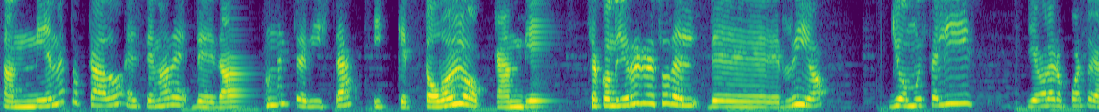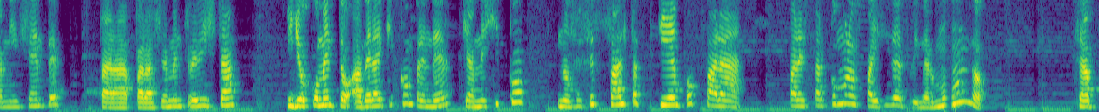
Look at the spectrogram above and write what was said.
También me ha tocado el tema de, de, dar una entrevista y que todo lo cambie o sea, cuando yo regreso del, de Río, yo muy feliz, llego al aeropuerto y a mi gente para, para hacerme entrevista y yo comento, a ver, hay que comprender que a México nos hace falta tiempo para, para estar como los países del primer mundo. O sea,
